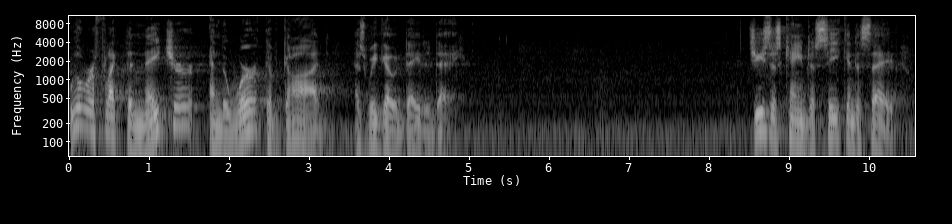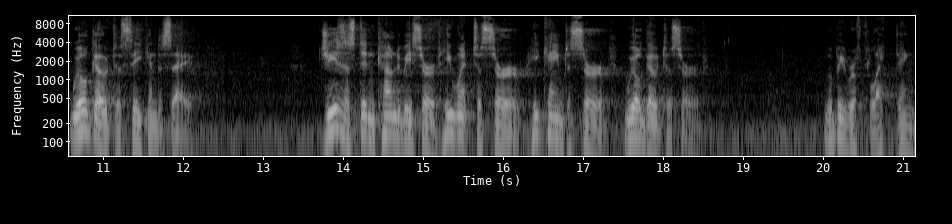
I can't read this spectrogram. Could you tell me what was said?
we'll reflect the nature and the work of God as we go day to day. Jesus came to seek and to save. We'll go to seek and to save. Jesus didn't come to be served, He went to serve. He came to serve. We'll go to serve. We'll be reflecting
